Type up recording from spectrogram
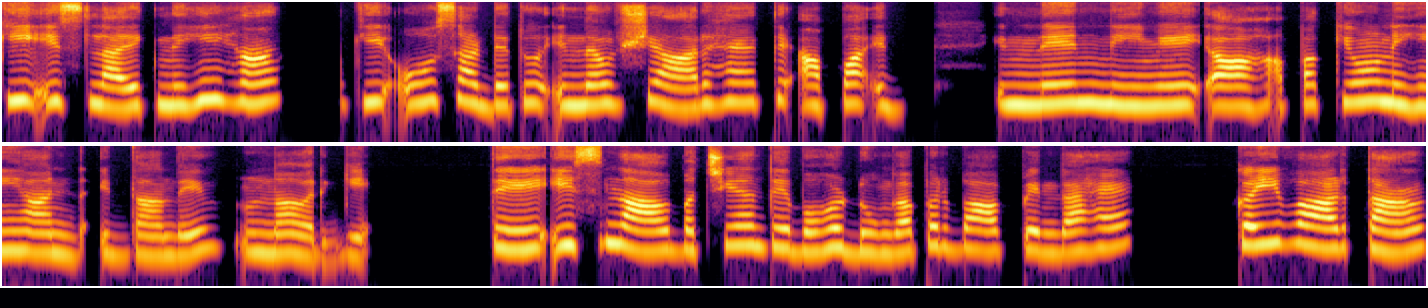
ਕੀ ਇਸ ਲਾਇਕ ਨਹੀਂ ਹਾਂ, ਕਿ ਉਹ ਸਾਡੇ ਤੋਂ ਇੰਨਾ ਹੁਸ਼ਿਆਰ ਹੈ ਤੇ ਆਪਾਂ ਇੰਨੇ ਨੀਵੇਂ ਆਪਾਂ ਕਿਉਂ ਨਹੀਂ ਹਾਂ ਇਦਾਂ ਦੇ ਉਹਨਾਂ ਵਰਗੇ। ਤੇ ਇਸ ਨਾਲ ਬੱਚਿਆਂ ਤੇ ਬਹੁਤ ਡੂੰਘਾ ਪ੍ਰਭਾਵ ਪੈਂਦਾ ਹੈ। ਕਈ ਵਾਰ ਤਾਂ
